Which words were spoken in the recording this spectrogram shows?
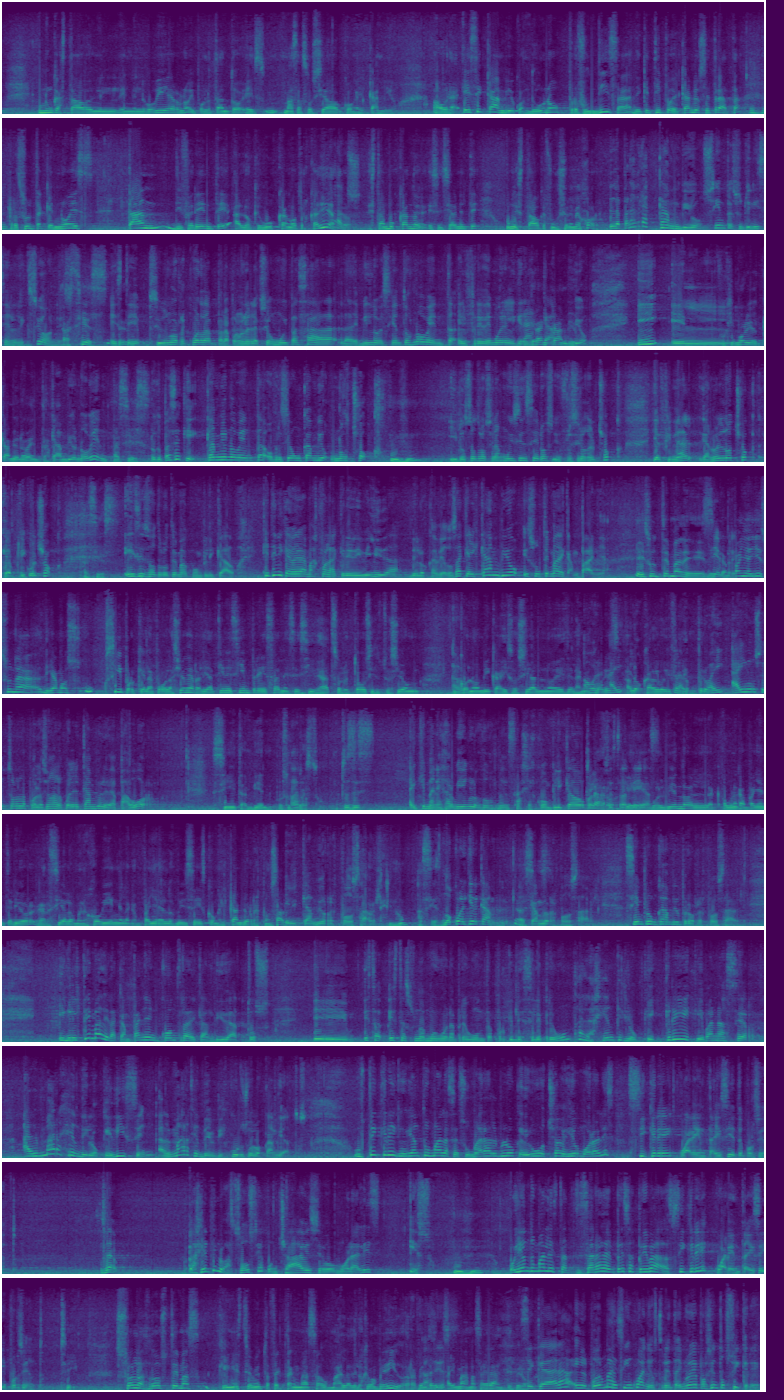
nunca ha estado en el, en el gobierno y por lo tanto es más asociado con el cambio. Ahora, ese cambio, cuando uno profundiza de qué tipo de cambio se trata, resulta que no es tan diferente a lo que buscan otros candidatos. Están buscando esencialmente un Estado que funcione mejor. La palabra cambio siempre se utiliza en elecciones. Así es. Este, si uno recuerda, para poner una elección muy pasada, la de 1990, el Fredemo era el gran, cambio, y el... Fujimori el cambio 90. Cambio 90. Así es. Lo que pasa es que cambio 90 ofrecía un cambio no choc y los otros eran muy sinceros y ofrecieron el shock y al final ganó el no shock que aplicó el shock. Así es. Ese es otro tema complicado. ¿Qué tiene que ver además con la credibilidad de los candidatos? O sea que el cambio es un tema de campaña. Es un tema de, campaña y es una, digamos, sí, porque la población en realidad tiene siempre esa necesidad, sobre todo si su situación económica y social no es de las mejores, a buscar algo diferente. Claro, pero hay, hay un sector de la población al cual el cambio le da pavor. Sí, también, por supuesto. Entonces, hay que manejar bien los dos mensajes, complicado para los estrategas. volviendo a, una campaña anterior, García lo manejó bien en la campaña del 2006 con el cambio responsable. El cambio responsable. ¿No? Así es, no cualquier cambio, el cambio responsable. Siempre un cambio, pero responsable. En el tema de la campaña en contra de candidatos, eh, esta, esta, es una muy buena pregunta porque se le pregunta a la gente lo que cree que van a hacer al margen de lo que dicen, al margen del discurso de los candidatos. ¿Usted cree que Ollantumala se sumará al bloque de Hugo Chávez y Evo Morales? Sí cree 47%. O sea, la gente lo asocia con Chávez, Evo Morales, eso. Uh -huh. estatizará las empresas privadas, sí cree 46%. Sí. Son los dos temas que en este momento afectan más a Humala de los que hemos medido. De repente hay, más más adelante. Pero... Se quedará en el poder más de cinco años, 39% sí cree.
